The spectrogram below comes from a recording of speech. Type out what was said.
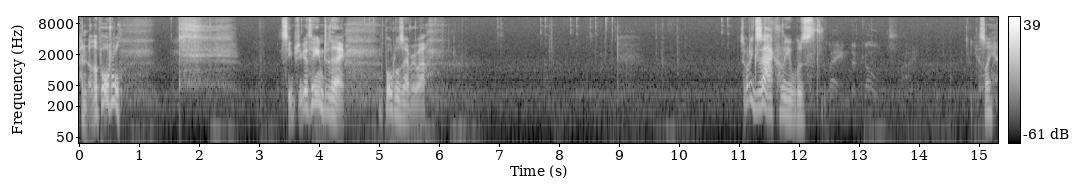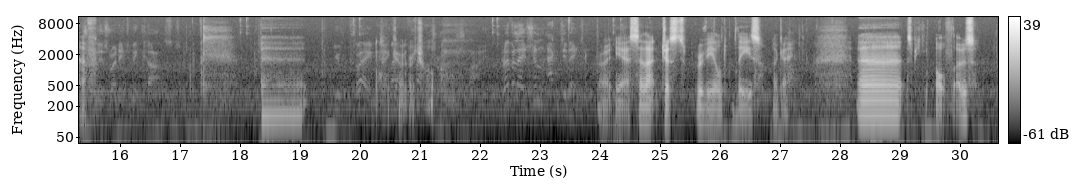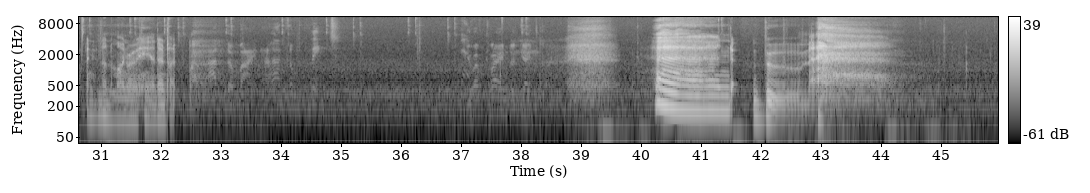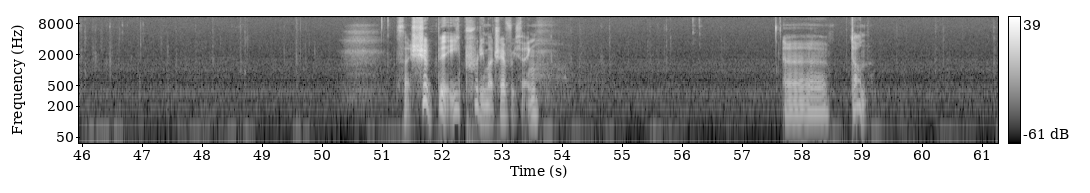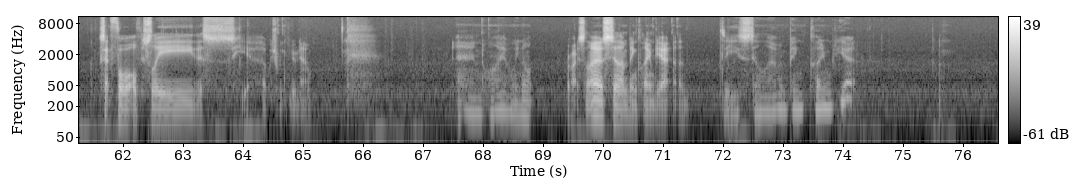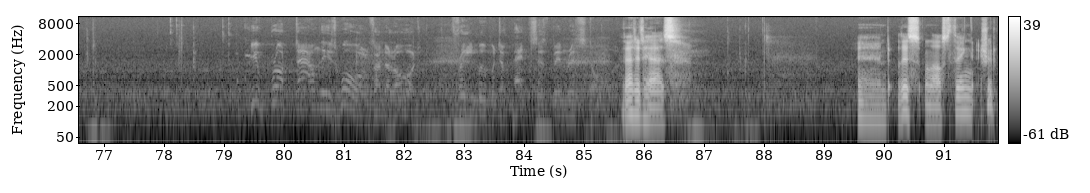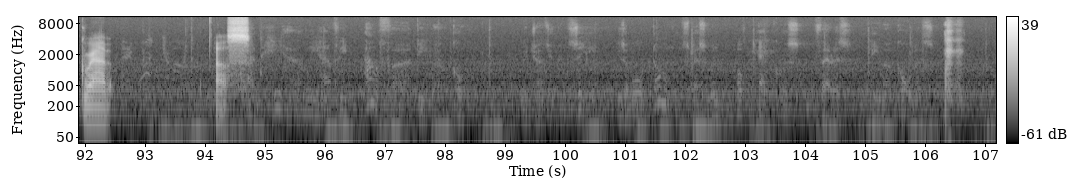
Another portal. Seems to be a theme today. Portals everywhere. So what exactly was... Yes, I have. It is ready to be cast. Uh, You've claimed a current ritual. shrine. Revelation activated. Right, yeah, so that just revealed these. Okay. Uh, speaking of those, I need an underminer over here, don't I? And boom. So that should be pretty much everything. Uh, done. Except for obviously this here, which we can do now. And why have we not Right, so those still haven't been claimed yet. These still haven't been claimed yet. That it down these walls, Underlord. Free movement of pets has been restored. That it has. And this last thing should grab us. And here we have the Alpha Demo Core, which, as you can see, is a more dominant specimen of Equus ferus democornus.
